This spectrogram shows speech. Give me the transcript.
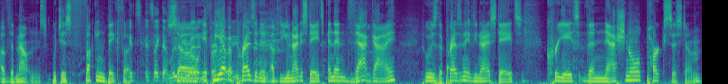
of the mountains, which is fucking Bigfoot. It's it's like that movie. so Red if we have a president of the United States, and then that guy, who is the president of the United States, creates the national park system.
